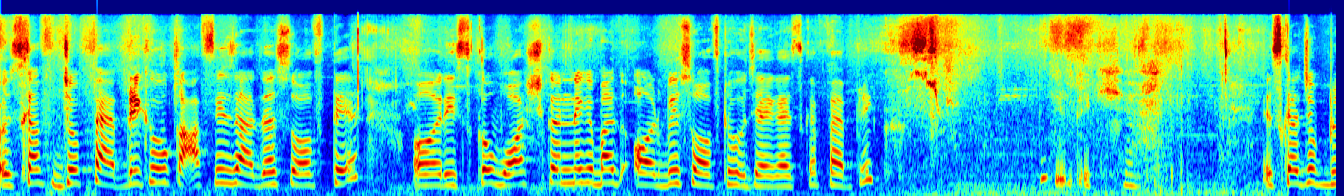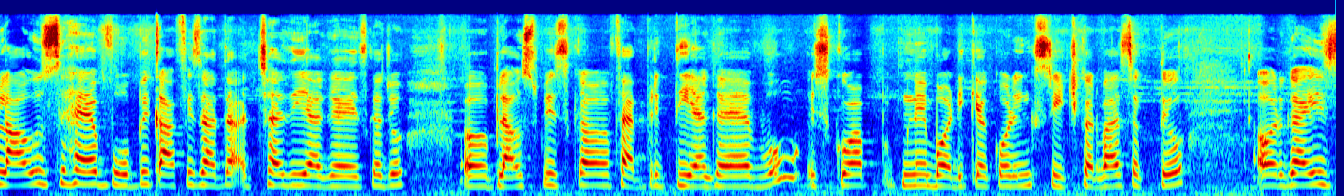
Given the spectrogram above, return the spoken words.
और इसका जो फैब्रिक है वो काफ़ी ज़्यादा सॉफ्ट है। और इसको वॉश करने के बाद और भी सॉफ्ट हो जाएगा इसका फैब्रिक ये देखिए। इसका जो ब्लाउज़ है, वो भी काफ़ी ज़्यादा अच्छा दिया गया है। इसका जो ब्लाउज पीस का फैब्रिक दिया गया है, वो इसको आप अपने बॉडी के अकॉर्डिंग स्टिच करवा सकते हो। और गाइज़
